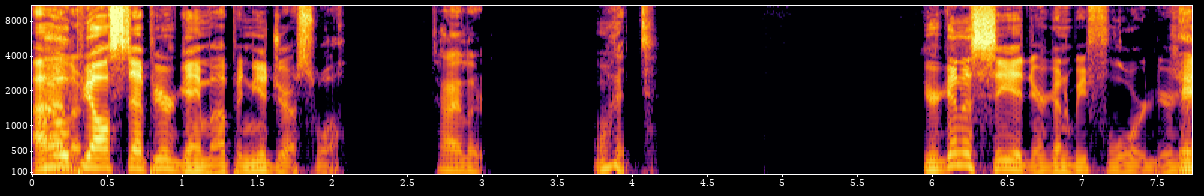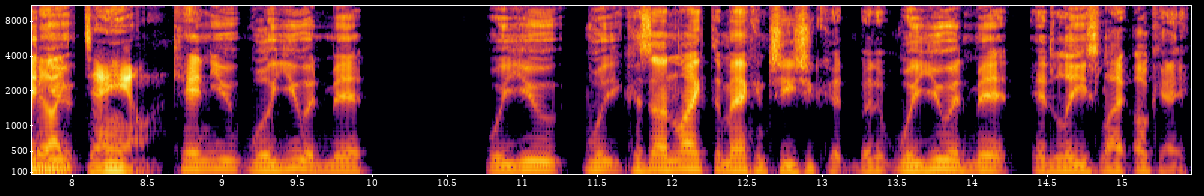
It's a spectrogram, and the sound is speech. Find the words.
I hope y'all step your game up and you dress well. Tyler. What? You're gonna see it and you're gonna be floored. You're gonna be you- like, damn. Can you? Will you admit? Will you? Will because unlike the mac and cheese, you couldn't. But will you admit at least like okay,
